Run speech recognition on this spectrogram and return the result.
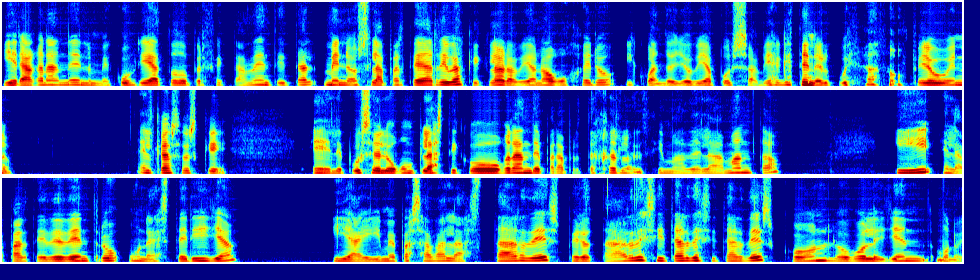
y era grande, me cubría todo perfectamente y tal, menos la parte de arriba que claro, había un agujero y cuando llovía pues había que tener cuidado, pero bueno, el caso es que eh, le puse luego un plástico grande para protegerlo encima de la manta y en la parte de dentro una esterilla y ahí me pasaba las tardes, pero tardes y tardes y tardes con Lobo leyendo, bueno,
